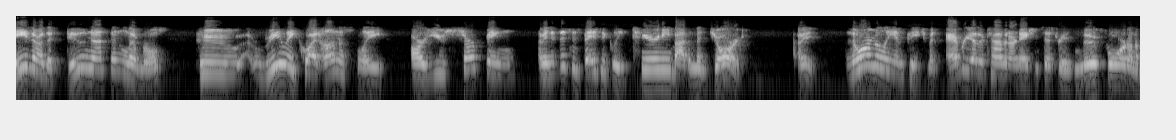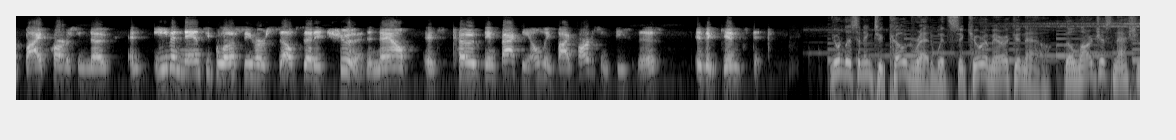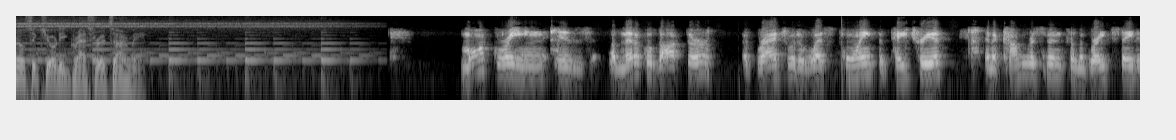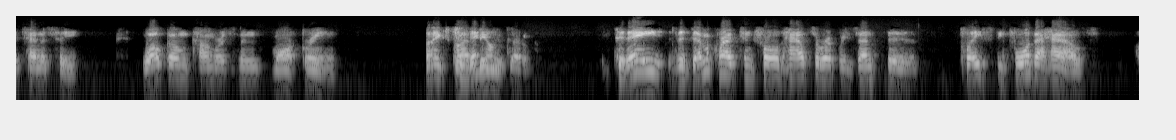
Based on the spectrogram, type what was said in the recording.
These are the do nothing liberals who really, quite honestly, are usurping. I mean, this is basically tyranny by the majority. I mean, normally impeachment, every other time in our nation's history, has moved forward on a bipartisan note, and even Nancy Pelosi herself said it should, and now it's totally. In fact, the only bipartisan piece of this is against it. You're listening to Code Red with Secure America Now, the largest national security grassroots army. Mark Green is a medical doctor, a graduate of West Point, a patriot, and a congressman from the great state of Tennessee. Welcome, Congressman Mark Green. Thanks, glad today, to be on the show. Today, the Democrat controlled House of Representatives placed before the House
